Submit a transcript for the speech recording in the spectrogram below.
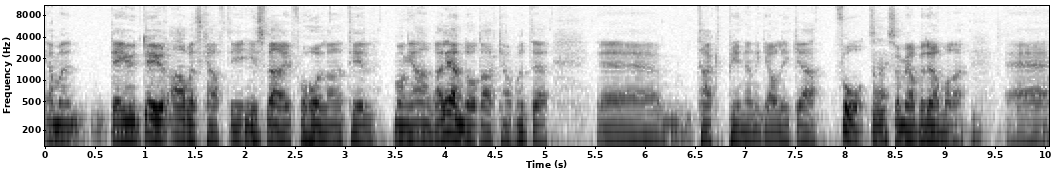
Ja, men det är ju dyr arbetskraft i, Mm. i Sverige i förhållande till många andra länder där kanske inte eh, taktpinnen går lika fort Nej. som jag bedömer det. Eh,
